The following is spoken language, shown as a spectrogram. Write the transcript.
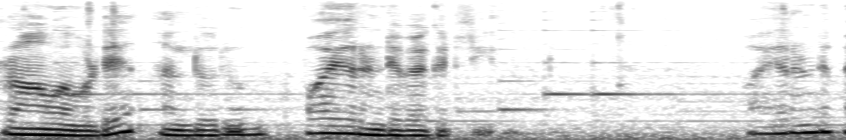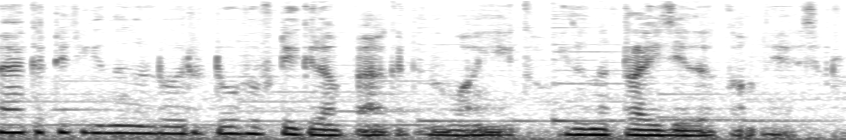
പ്രാവ് അവിടെ നല്ലൊരു പയറിന്റെ പാക്കറ്റ് ഇരിക്കുന്നു പയറിന്റെ പാക്കറ്റ് ഇരിക്കുന്നത് കണ്ട് ഒരു ടു ഫിഫ്റ്റി ഗ്രാം പാക്കറ്റ് ഒന്ന് വാങ്ങിയേക്കാം. ഇതൊന്ന് ട്രൈ ചെയ്തേക്കാം എന്ന് വിചാരിച്ചിട്ടു.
